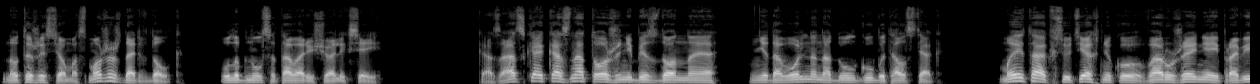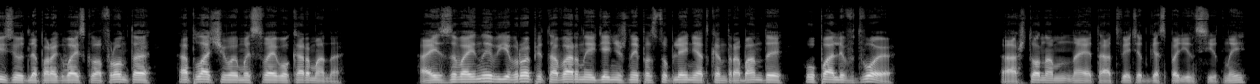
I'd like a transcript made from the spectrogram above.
«Ну ты же, Сема, сможешь дать в долг?» — улыбнулся товарищу Алексей. «Казацкая казна тоже не бездонная», — недовольно надул губы толстяк. «Мы и так всю технику, вооружение и провизию для Парагвайского фронта оплачиваем из своего кармана а из-за войны в Европе товарные денежные поступления от контрабанды упали вдвое. А что нам на это ответит господин Ситный,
